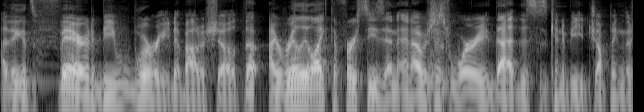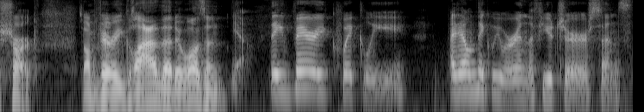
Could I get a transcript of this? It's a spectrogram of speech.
I think it's fair to be worried about a show that I really liked the first season, and I was just worried that this is going to be jumping the shark. So I'm very glad that it wasn't. Yeah. They very quickly I don't think we were in the future since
